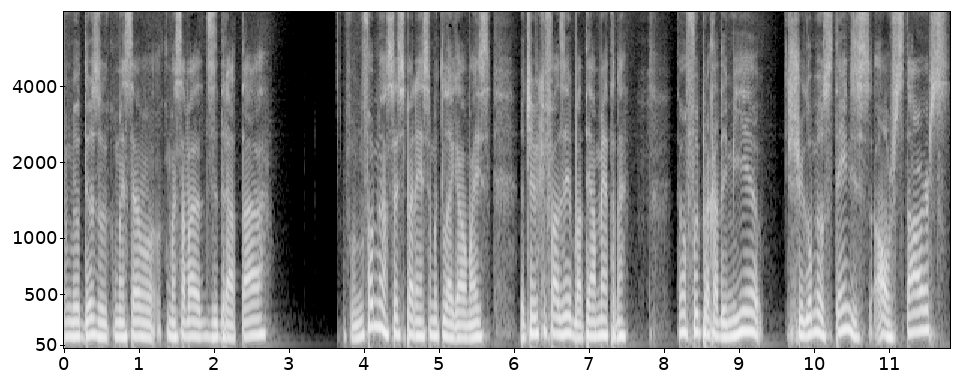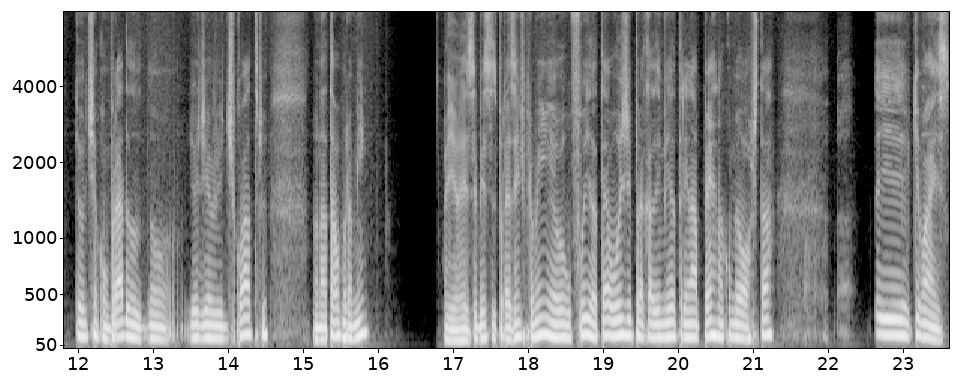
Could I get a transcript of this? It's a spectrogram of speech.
meu Deus, eu comecei a, começava a desidratar. Não foi uma experiência muito legal, mas eu tive que fazer, bater a meta, né? Então eu fui pra academia, Chegou meus tênis All Stars, que eu tinha comprado no, no dia 24, no Natal para mim. E eu recebi esses presentes para mim. Eu fui até hoje pra academia treinar perna com meu All Star. E que mais?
